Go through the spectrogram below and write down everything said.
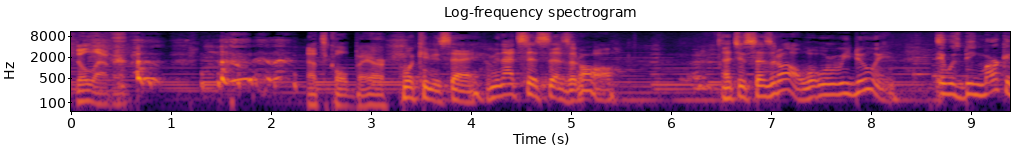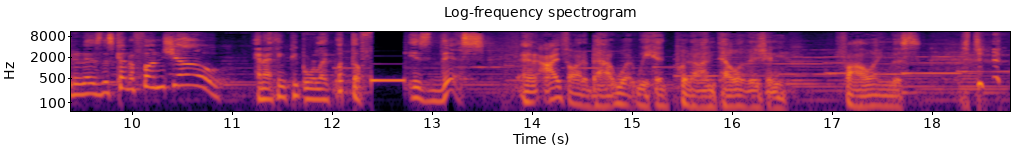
Still laughing. That's Colbert. What can you say? I mean, that just says it all. That just says it all. What were we doing? It was being marketed as this kind of fun show. And I think people were like, what the f- is this? And I thought about what we had put on television following this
